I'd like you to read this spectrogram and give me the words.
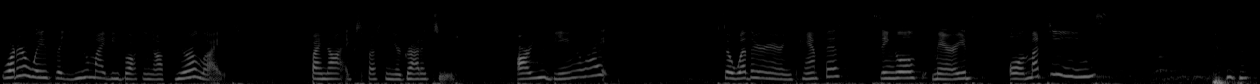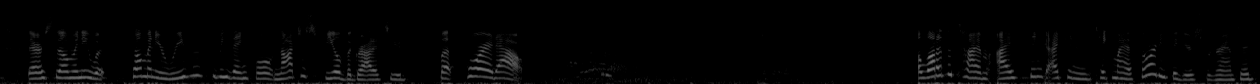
What are ways that you might be blocking off your light by not expressing your gratitude? Are you being a light? So, whether you're in campus, singles, marrieds, or my teens, there are so many, w- so many reasons to be thankful, not just feel the gratitude, but pour it out. A lot of the time, I think I can take my authority figures for granted,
